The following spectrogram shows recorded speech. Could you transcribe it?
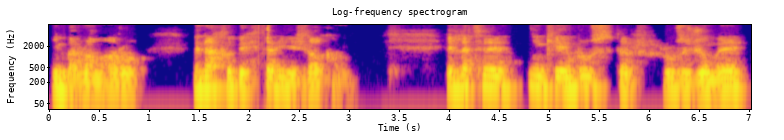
این برنامه ها رو به نحو بهتری اجرا کنیم. علت اینکه امروز در روز جمعه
